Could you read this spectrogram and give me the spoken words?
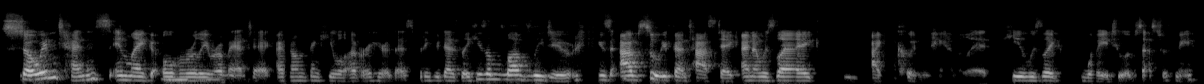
so intense and like overly mm-hmm. romantic. I don't think he will ever hear this, but if he does, like he's a lovely dude. He's absolutely fantastic. And I was like, I couldn't handle it. He was like way too obsessed with me,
